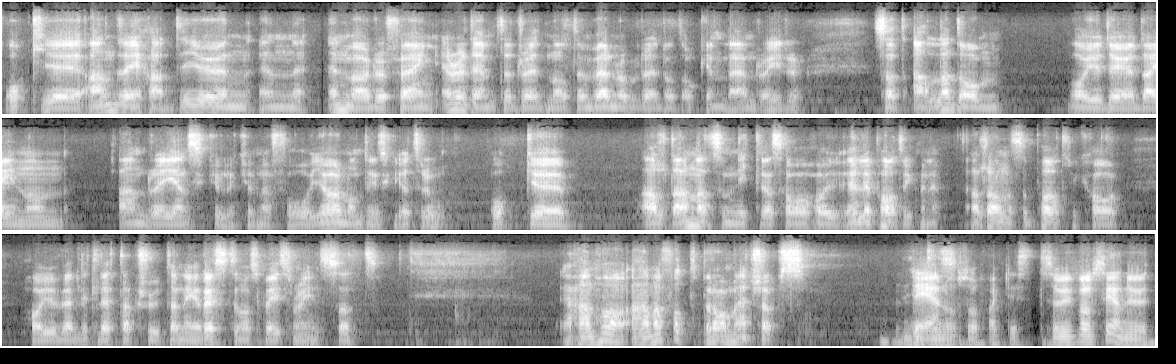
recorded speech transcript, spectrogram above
och eh, Andrei hade ju en, en, en Murderfang, en Redempted Dreadnought, en Venerable Dreadnought och en Land Raider. Så att alla de var ju döda innan Andrei ens skulle kunna få göra någonting skulle jag tro. Och eh, allt annat som Niklas har, har eller Patrik menar allt annat som Patrik har har ju väldigt lätt att skjuta ner resten av Space Marines. Så att han, har, han har fått bra matchups. Det är nog så faktiskt. Så vi får se nu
